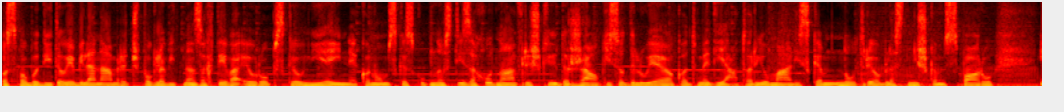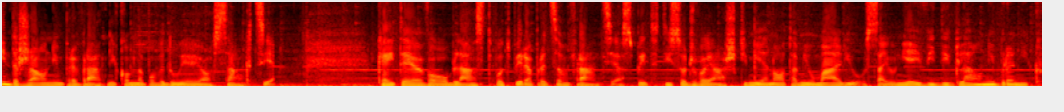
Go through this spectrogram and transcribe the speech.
Osvoboditev je bila namreč poglavitna zahteva Evropske unije in ekonomske skupnosti zahodnoafriških držav, ki sodelujejo kot medijatorji v malijskem notrioblastniškem sporu in državnim prevratnikom napovedujejo sankcije. Kejtejevo oblast podpira predvsem Francija s pet tisoč vojaškimi enotami v Malju, saj v njej vidi glavni branik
